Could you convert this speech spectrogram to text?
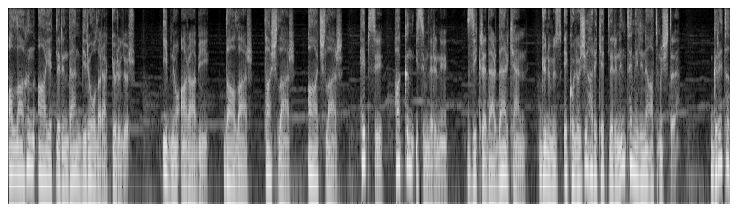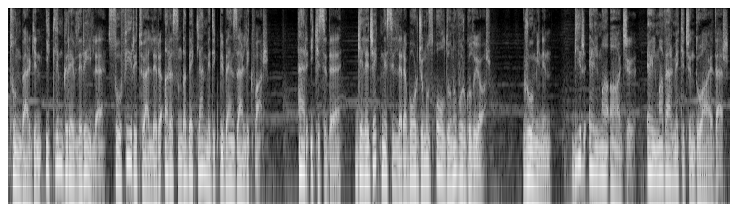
Allah'ın ayetlerinden biri olarak görülür. İbn Arabi, dağlar, taşlar, ağaçlar, hepsi Hakk'ın isimlerini zikreder derken günümüz ekoloji hareketlerinin temelini atmıştı. Greta Thunberg'in iklim grevleriyle sufi ritüelleri arasında beklenmedik bir benzerlik var. Her ikisi de gelecek nesillere borcumuz olduğunu vurguluyor. Rumi'nin bir elma ağacı elma vermek için dua eder.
